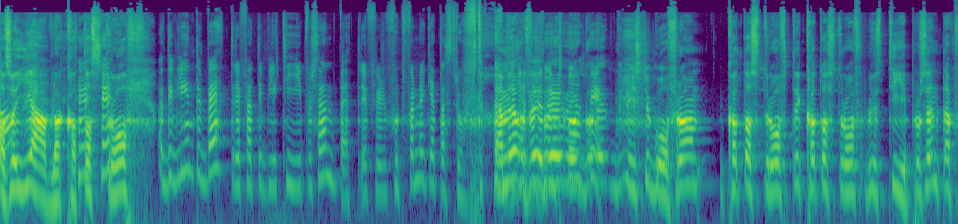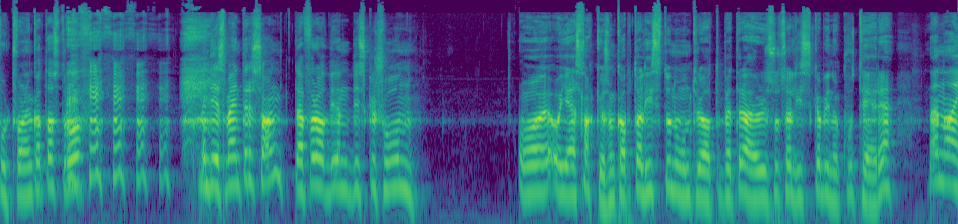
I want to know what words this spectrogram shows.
Altså jævla katastrof. og det blir ikke bedre for at det blir 10% for för det er fortfarande katastrof. Ja, men, for, det, hvis du går fra katastrof til katastrof pluss 10 det er fortsatt en katastrof. Men det som er interessant, derfor hadde vi en diskusjon og, og jeg snakker jo som kapitalist, og noen tror at Petter er jo sosialist skal begynne å kvotere. Nei, nei.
